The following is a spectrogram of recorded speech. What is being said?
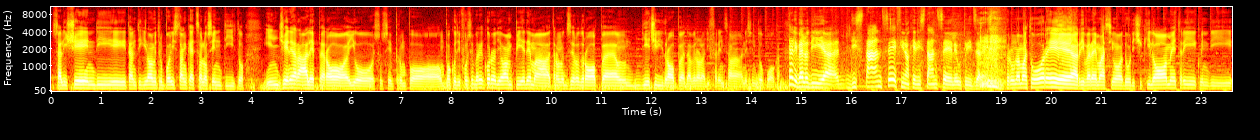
sali scendi, tanti chilometri, un po' di stanchezza l'ho sentito. In generale però io sono sempre un po', un po così, forse perché corro di avampiede ma tra uno 0 drop e un 10 di drop davvero la differenza ne sento poca. A livello di uh, distanze, fino a che distanze le utilizzeresti? per un amatore arriverei massimo a 12 km, quindi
